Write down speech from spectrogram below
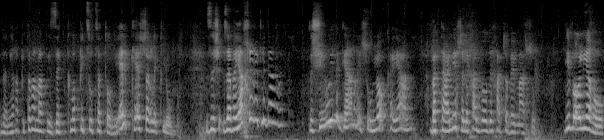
זה נראה, פתאום אמרתי, זה כמו פיצוץ אטומי, אין קשר לכלום. זה, זה הוויה אחרת לגמרי. זה שינוי לגמרי שהוא לא קיים בתהליך של אחד ועוד אחד שווה משהו. גבעול ירוק,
